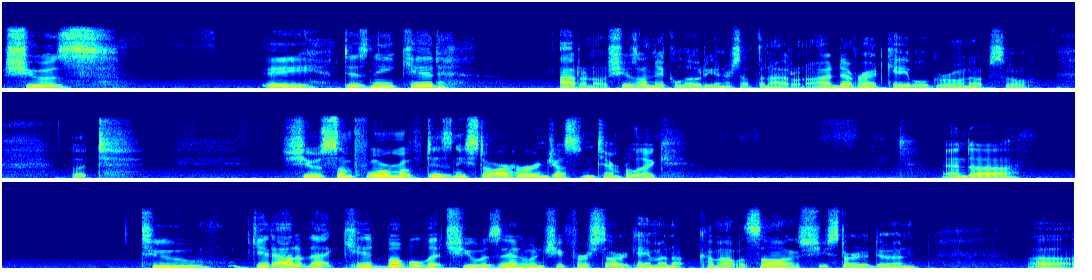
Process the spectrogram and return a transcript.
she was a Disney kid. I don't know. She was on Nickelodeon or something. I don't know. I'd never had cable growing up, so but she was some form of Disney star. Her and Justin Timberlake. And uh, to get out of that kid bubble that she was in when she first started came in, come out with songs. She started doing, uh,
